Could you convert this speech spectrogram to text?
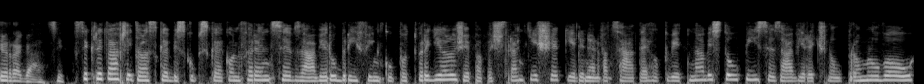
e ragazzi. Sekretář italské biskupské konference v závěru briefingu potvrdil, že papež František 21. května vystoupí se závěrečnou promluvou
